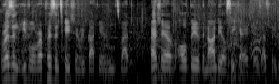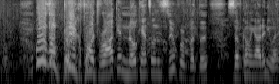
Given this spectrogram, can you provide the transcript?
Resident Evil representation we've got here in this match. I actually have all three of the non-DLC characters. That's pretty cool. Oh, the big punch rocket! No canceling the super, but the stuff coming out anyway.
